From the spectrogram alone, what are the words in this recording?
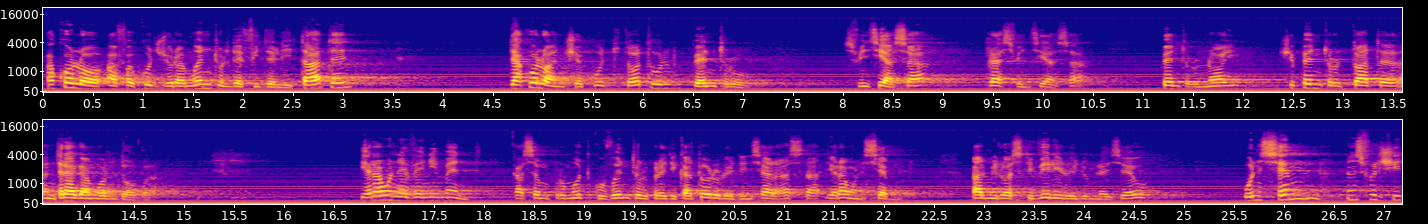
acolo a făcut jurământul de fidelitate, de acolo a început totul pentru Sfinția sa, Preasfinția sa, pentru noi și pentru toată întreaga Moldova. Era un eveniment, ca să împrumut cuvântul predicatorului din seara asta, era un semn al milostivirii lui Dumnezeu un semn, în sfârșit,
